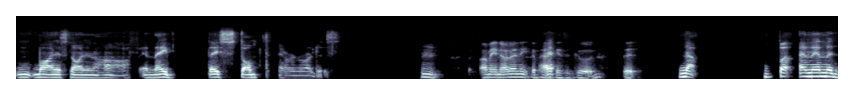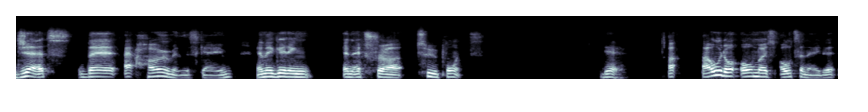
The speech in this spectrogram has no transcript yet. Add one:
minus nine and a half, and they they stomped Aaron Rodgers. Hmm. I mean, I don't think the Packers are good, but No. But and then the Jets, they're at home in this game and they're getting an extra two points. yeah, I would almost alternate it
